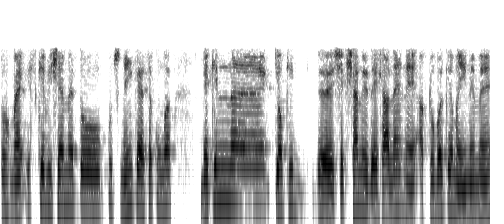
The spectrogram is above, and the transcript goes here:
तो मैं इसके विषय में तो कुछ नहीं कह सकूँगा। लेकिन क्योंकि शिक्षा निदेशालय ने अक्टूबर के महीने में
